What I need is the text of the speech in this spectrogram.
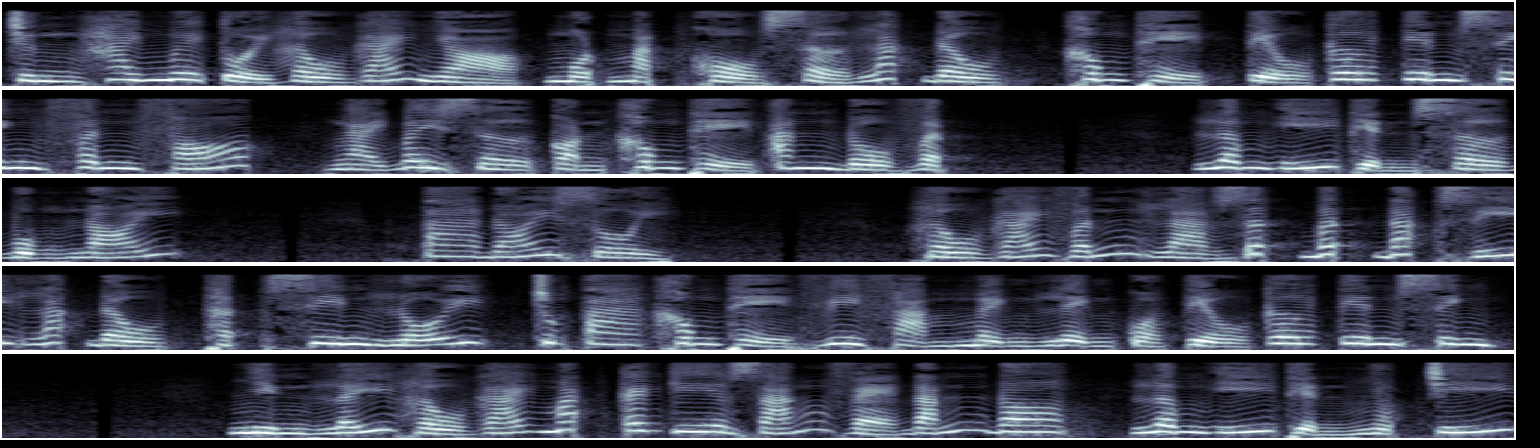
Chừng 20 tuổi hầu gái nhỏ, một mặt khổ sở lắc đầu, không thể tiểu cơ tiên sinh phân phó, ngài bây giờ còn không thể ăn đồ vật. Lâm ý thiện sờ bụng nói. Ta đói rồi hầu gái vẫn là rất bất đắc dĩ lắc đầu, thật xin lỗi, chúng ta không thể vi phạm mệnh lệnh của tiểu cơ tiên sinh. Nhìn lấy hầu gái mắt cái kia dáng vẻ đắn đo, lâm ý thiện nhục trí.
